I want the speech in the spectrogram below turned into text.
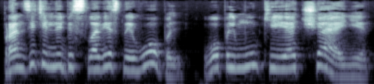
Пронзительный бессловесный вопль, вопль муки и отчаяния.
